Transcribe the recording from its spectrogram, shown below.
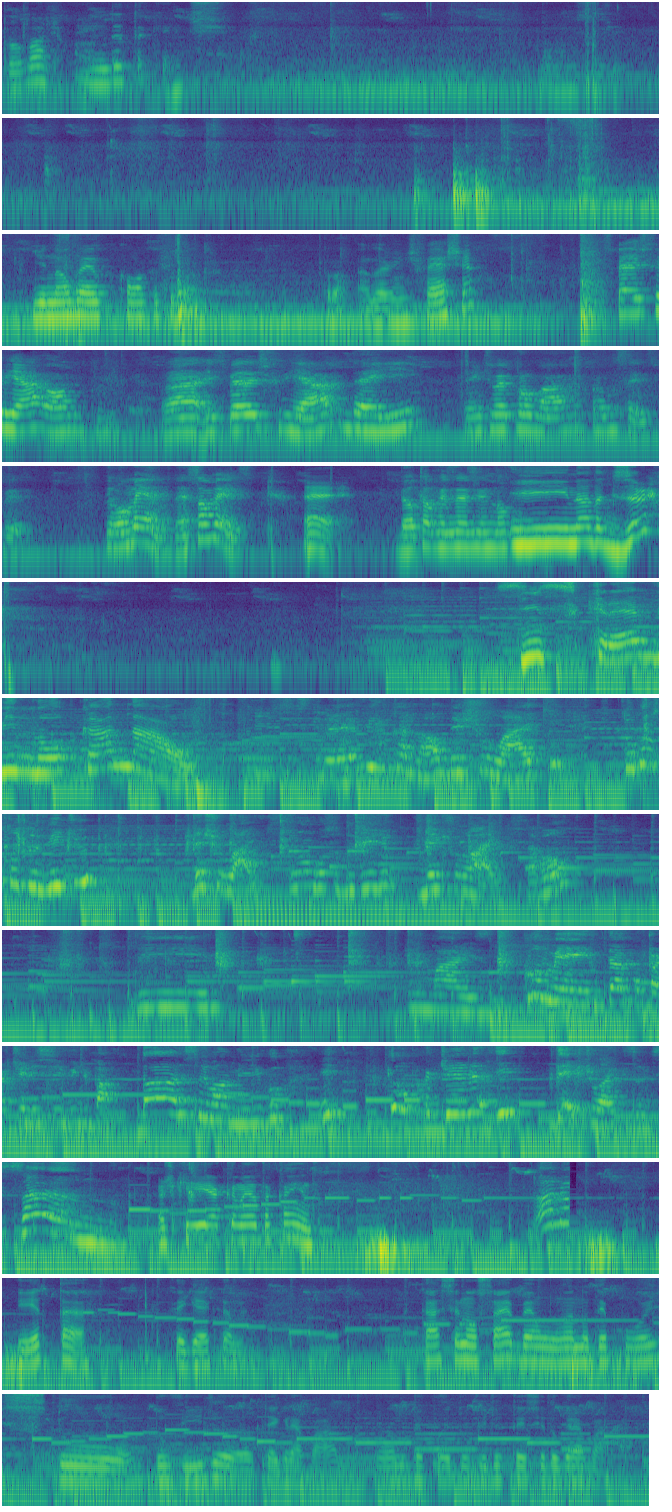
Provável. Ainda tá quente. Vamos nesse jeito. De novo é eu que coloco aqui dentro. Pronto. Agora a gente fecha. Espera esfriar, olha. Ah, espera esfriar, daí a gente vai provar pra vocês verem. Pelo menos, dessa vez. É. Da outra vez a gente não E nada a dizer? Se inscreve no canal. Se inscreve no canal, deixa o like. Se tu gostou do vídeo, deixa o like. Se tu não gostou do vídeo, deixa o like, tá bom? E mais comenta, compartilha esse vídeo pra todo seu amigo e compartilha e deixa o like insano. Acho que a câmera tá caindo. Ah, não. Eita, peguei a câmera. Caso você não saiba, é um ano depois do, do vídeo eu ter gravado. Um ano depois do vídeo ter sido gravado.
